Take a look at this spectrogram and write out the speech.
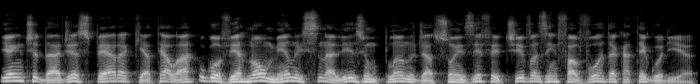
e a entidade espera que até lá o governo ao menos sinalize um plano de ações efetivas em favor da categoria.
